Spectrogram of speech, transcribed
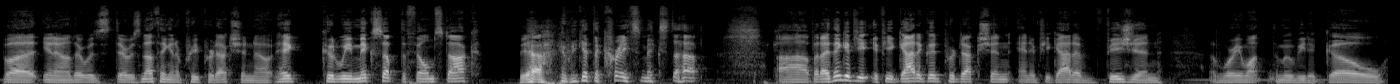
But, you know, there was, there was nothing in a pre production note. Hey, could we mix up the film stock? Yeah, Could we get the crates mixed up? Uh, but I think if you if you got a good production and if you got a vision of where you want the movie to go,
